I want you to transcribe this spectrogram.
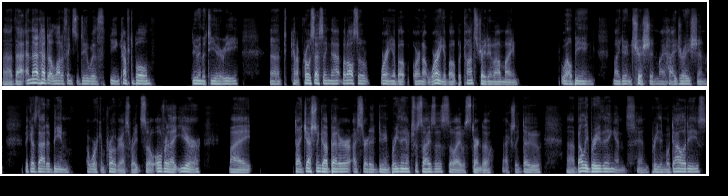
uh, that, and that had a lot of things to do with being comfortable doing the TRE, uh, kind of processing that, but also worrying about, or not worrying about, but concentrating on my well-being, my nutrition, my hydration, because that had been a work in progress, right? So over that year, my digestion got better. I started doing breathing exercises, so I was starting to actually do uh, belly breathing and and breathing modalities.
